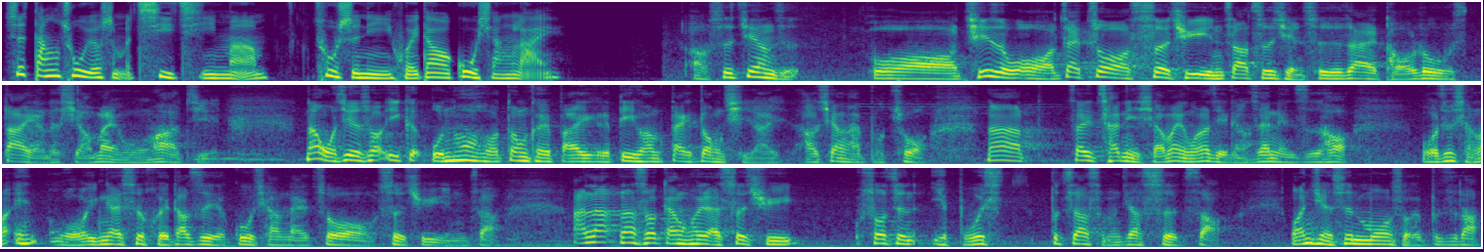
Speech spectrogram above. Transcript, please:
是当初有什么契机吗？促使你回到故乡来？哦，是这样子。我其实我在做社区营造之前，是在投入大雅的小麦文化节。那我记得说，一个文化活动可以把一个地方带动起来，好像还不错。那在参与小麦文化节两三年之后，我就想到，哎，我应该是回到自己的故乡来做社区营造。啊，那那时候刚回来社区。说真的，也不会不知道什么叫社造，完全是摸索，也不知道。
